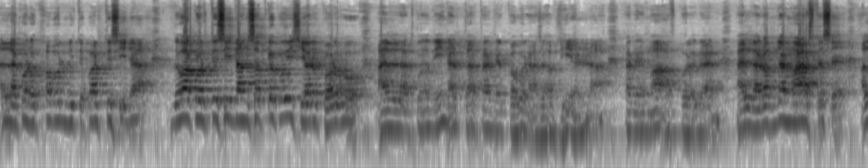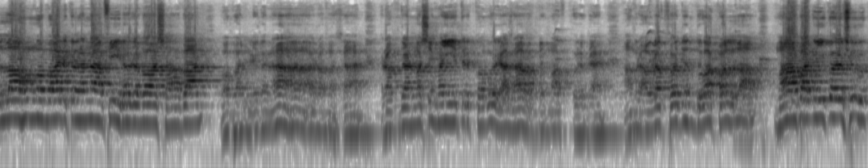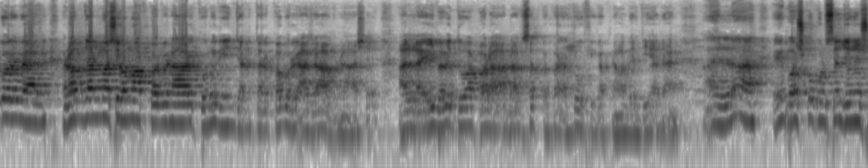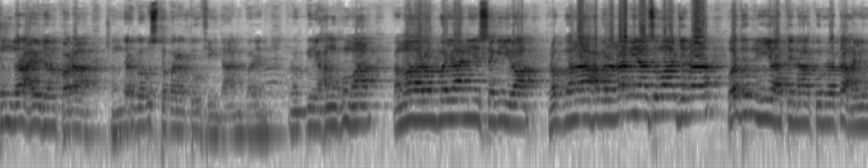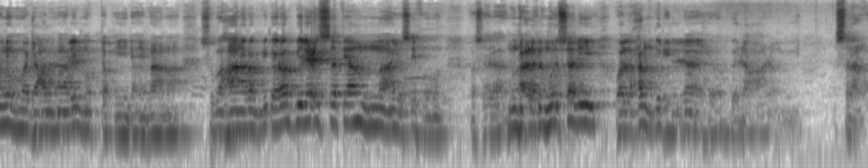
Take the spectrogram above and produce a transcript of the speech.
আল্লাহ কোনো খবর নিতে পারতেছি না, দোয়া করতেছি, দান সৎকা করেছি, আর করব। আল্লাহ কোনোদিন আর তাদের কবর আজাব দিয়েন না, তাদের মাফ করে দেন। আল্লাহ রমজান মাস আসতেছে। আল্লাহ বারিক লানা ফি রজব বাল্লিগনা রমজান। মাসে আজাব আপনি মাফ করে দেন। আমরা দোয়া করলাম। করে শুরু করবেন। রমজান মাসেও মাফ করবেন আর কোনোদিন যেন তার কবরে আজাব না আসে। আল্লাহ এইভাবে দোয়া করা আদাব সত্য করা তৌফিক আপনি আমাদের দিয়ে দেন। আল্লাহ এই বয়স্ক কোর্সের জন্য সুন্দর আয়োজন করা, সুন্দর ব্যবস্থা করা তৌফিক দান করেন। রব্বির হামহুমা كما ربياني صغيرا ربنا هب لنا من ازواجنا وذرياتنا قرة اعين واجعلنا للمتقين اماما سبحان ربك رب العزة عما يصفون وسلام على المرسلين والحمد لله رب العالمين السلام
